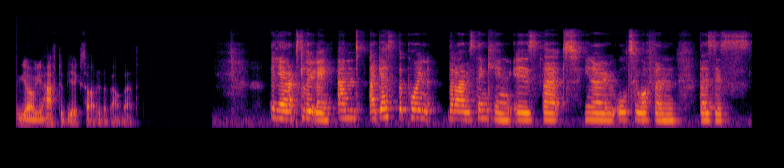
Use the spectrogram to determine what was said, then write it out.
you know you have to be excited about that. Yeah absolutely. And i guess the point that i was thinking is that you know all too often there's this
